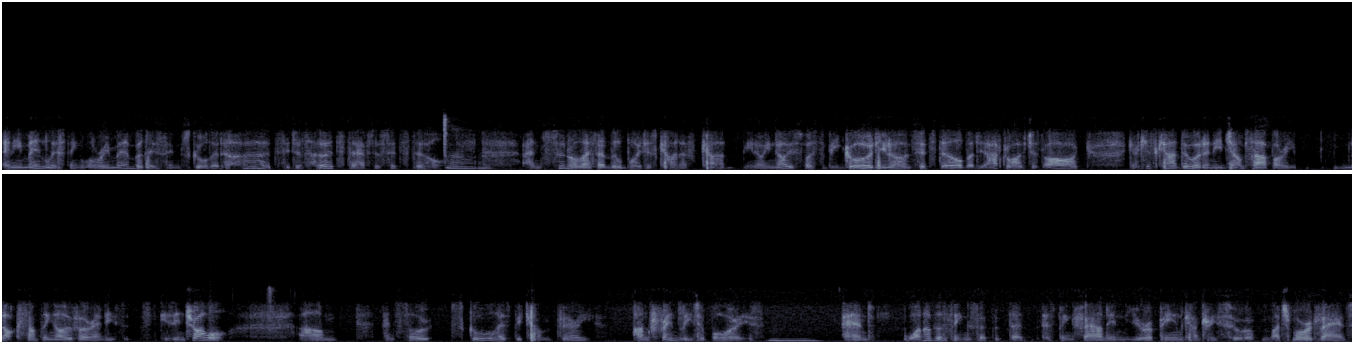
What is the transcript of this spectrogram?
any men listening will remember this in school. It hurts. It just hurts to have to sit still. And sooner or later, that little boy just kind of can't. You know, he knows he's supposed to be good, you know, and sit still. But after a while, it's just, oh, I just can't do it. And he jumps up or he knocks something over, and he's he's in trouble. Um, and so school has become very unfriendly to boys. Mm. And one of the things that that has been found in European countries who are much more advanced,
